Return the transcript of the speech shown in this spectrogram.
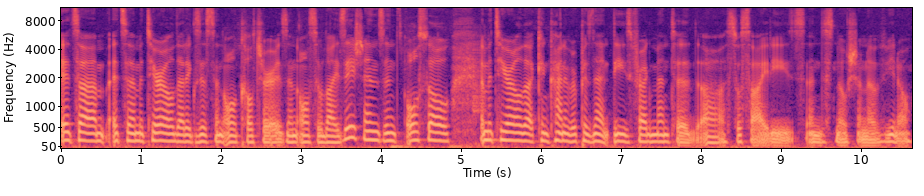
it's a um, it's a material that exists in all cultures and all civilizations, and also a material that can kind of represent these fragmented uh, societies and this notion of you know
